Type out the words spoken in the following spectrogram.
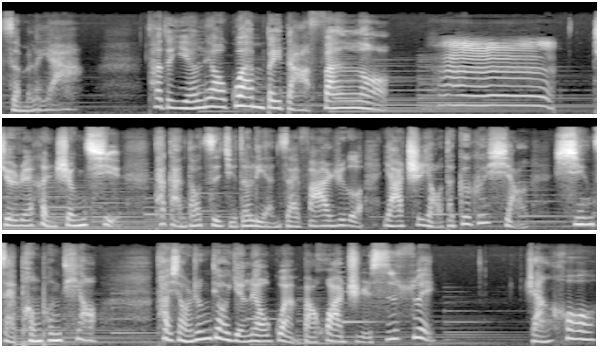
怎么了呀？他的颜料罐被打翻了。嗯，杰瑞很生气。他感到自己的脸在发热，牙齿咬得咯咯响，心在砰砰跳。他想扔掉颜料罐，把画纸撕碎。然后，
